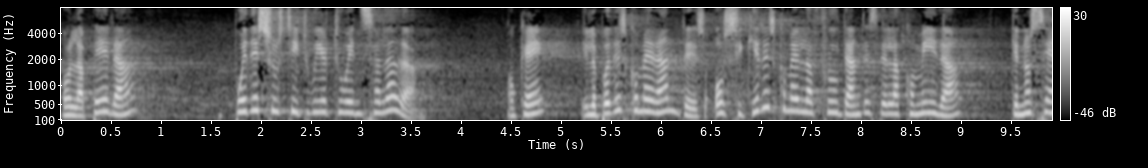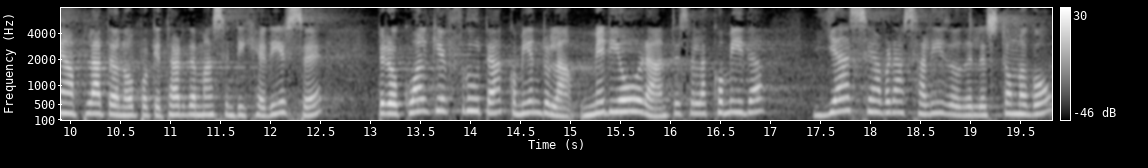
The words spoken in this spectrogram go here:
o la pera puede sustituir tu ensalada, ¿ok? Y lo puedes comer antes. O si quieres comer la fruta antes de la comida, que no sea plátano porque tarda más en digerirse, pero cualquier fruta, comiéndola media hora antes de la comida, ya se habrá salido del estómago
